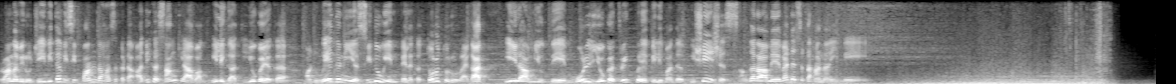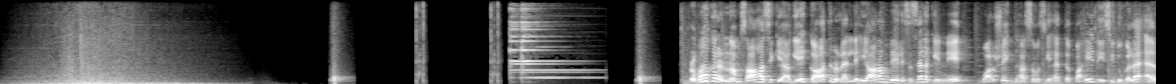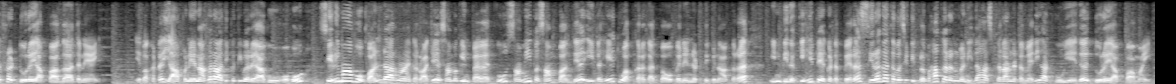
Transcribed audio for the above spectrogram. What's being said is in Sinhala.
රණවිරු ජීවිත විසි පන්දහසකට අධික සංඛ්‍යාවක් බිලිගත් යුගයක අනුවේදනීය සිදුවීම් පෙළක තොරතුරු රැගත් ඊලාම් යුද්ධයේ මුල් යුග ත්‍රිත්වය පිළිබඳ විශේෂ සංගරාමය වැඩසටහනයි මේ. ප්‍රභාකරන් නම් සාහසිකයාගේ ඝාතන රැල්ලෙහි ආරම්භය ලෙස සැලකෙන්නේ වර්ෂ එක්දහස් සමසිය හැත්ත පහේදී සිදු කළ ඇල්ෆ්‍රඩ් දුරේ අපා ඝාතනයයි. එවකට යාපනය නගරාධිපතිවරයා වූ ඔහු සිරිමාවෝ බණ්ඩාර්නායක රජය සමගින් පැවැත් වූ සමීප සම්බන්ධය ඊට හේතුවක් කරගත් බව පෙනෙන්න්නට තිබෙන අතර ඉන්දින කිහිපයකට පෙර සිරගතව සිටි ප්‍රභාකරන්ව නිදහස් කරන්නට මැදිහත් වූයේද දුරේ අප්පාමයි.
